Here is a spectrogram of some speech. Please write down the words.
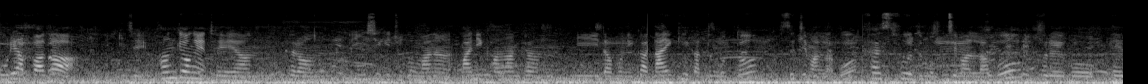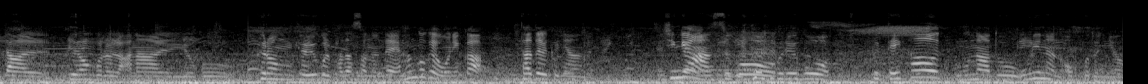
우리 아빠가 이제 환경에 대한 그런 인식이 조금 많아, 많이 강한 편이다 보니까 나이키 같은 것도 쓰지 말라고 패스트푸드 먹지 말라고 그리고 배달 그런 거를 안 하려고 그런 교육을 받았었는데 한국에 오니까 다들 그냥 신경 안 쓰고 그리고 그 테이크아웃 문화도 우리는 없거든요.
